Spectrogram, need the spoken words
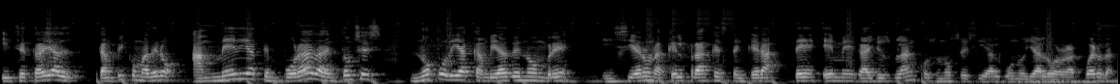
Y se trae al Tampico Madero a media temporada. Entonces no podía cambiar de nombre hicieron aquel Frankenstein que era TM Gallos Blancos. No sé si alguno ya lo recuerda.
